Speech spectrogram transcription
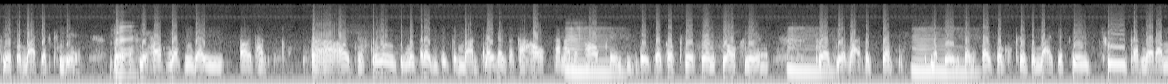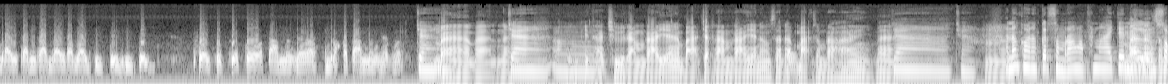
គ្នាប្របាចិត្តគ្នាគ្នាហូបមកនិយាយឲ្យថា ឲ្យទៅស្រួលជាមួយប្តីបន្តិចកំបានប្តីដល់តកហោកាលណាតកហោគ្នាទីទៅទៅក៏គ្នាស្រួលស្លោគ្នាធ្វើជាបាក់ទឹកចិត្តដល់ពេលទៅទៅក៏គ្នាពិបាកចិត្តគឺឈឺកាន់រ៉ាំរៃកាន់រ៉ាំរៃរ៉ាំរៃតិចតិចតិច ធ្វើសុខភាពក៏តាមនឹងដែរសម្រាប់ក៏តាមនឹងដែរបាទចាបាទបាទហ្នឹងចាគេថាឈឺរ៉ាំរៃហ្នឹងបាក់ចិត្តរ៉ាំរៃហ្នឹងសិតតែបាក់សម្រាប់ហើយបាទចាចាអាហ្នឹងគាត់នឹងគិតសម្រងមួយផ្នែកទេនៅរឿងសុ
